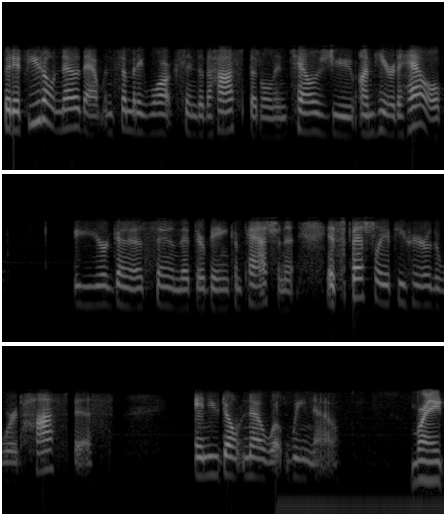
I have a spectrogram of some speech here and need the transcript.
but if you don't know that when somebody walks into the hospital and tells you I'm here to help you're going to assume that they're being compassionate especially if you hear the word hospice and you don't know what we know. Right.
